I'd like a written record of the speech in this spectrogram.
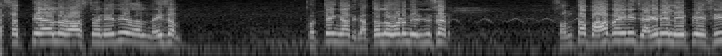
అసత్యాలు రాష్ట్రం అనేది వాళ్ళు నైజం. కొత్త ఏం కాదు గతంలో కూడా మీరు చూసారు సొంత బాబాయిని జగనే లేపేసి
